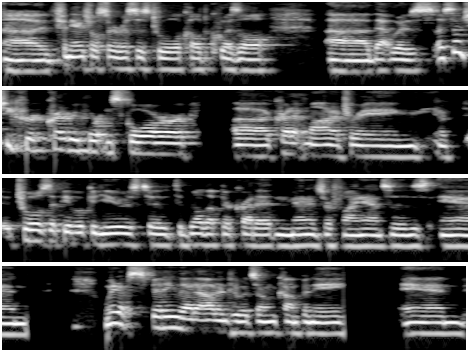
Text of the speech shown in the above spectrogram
uh, financial services tool called Quizzle uh, that was essentially credit report and score, uh, credit monitoring, you know, tools that people could use to to build up their credit and manage their finances. And we ended up spinning that out into its own company, and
